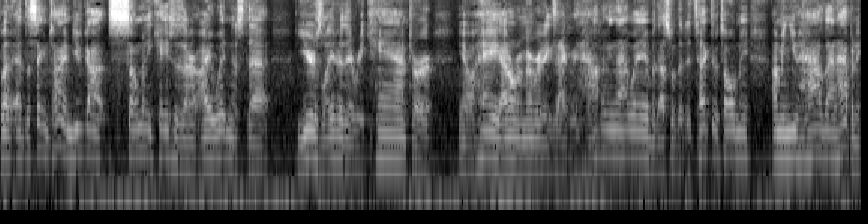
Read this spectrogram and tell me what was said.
but at the same time, you've got so many cases that are eyewitness that years later they recant or you know, hey, I don't remember it exactly happening that way, but that's what the detective told me. I mean, you have that happening.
